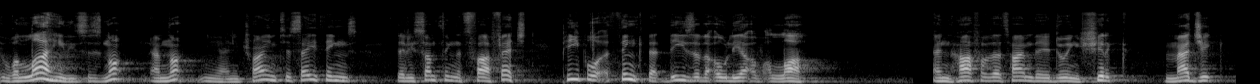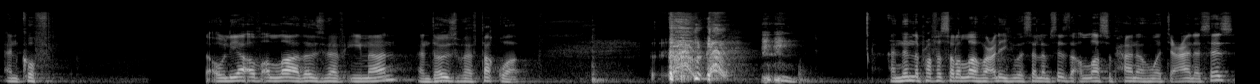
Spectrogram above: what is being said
wallahi, this is not, I'm not yani, trying to say things that is something that's far fetched. People think that these are the awliya of Allah. and half of the time they're doing shirk, magic, and kufr. The awliya of Allah, those who have iman and those who have taqwa. and then the Prophet ﷺ says that Allah subhanahu wa ta'ala says,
